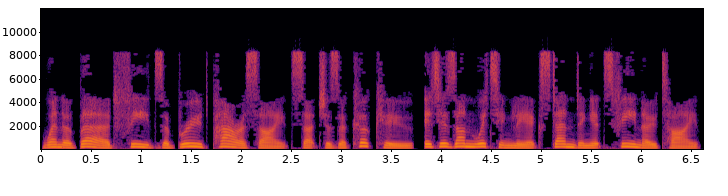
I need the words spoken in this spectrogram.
when a bird feeds a brood parasite such as a cuckoo, it is unwittingly extending its phenotype,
